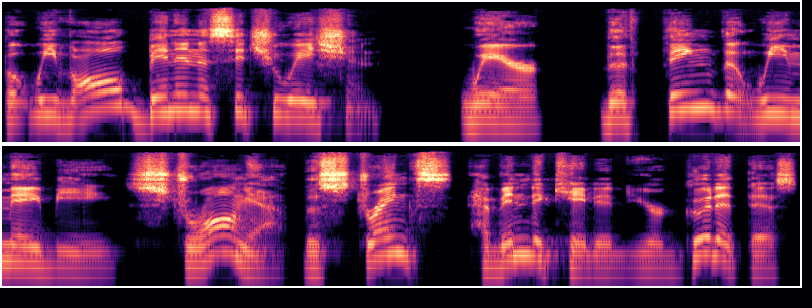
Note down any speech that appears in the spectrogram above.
But we've all been in a situation where the thing that we may be strong at, the strengths have indicated you're good at this.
